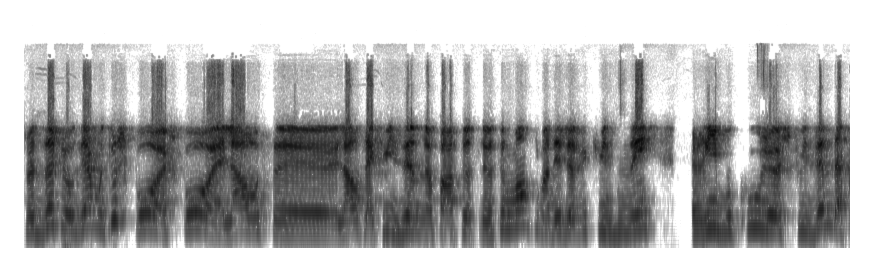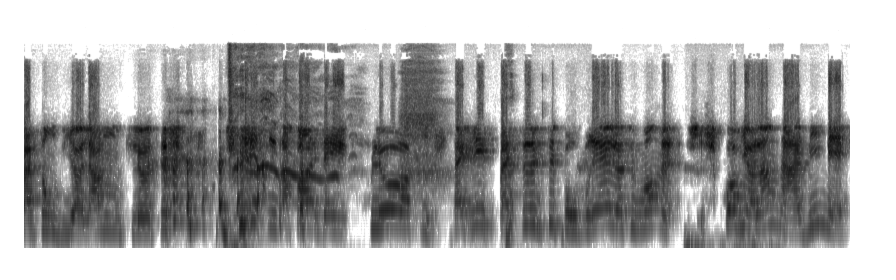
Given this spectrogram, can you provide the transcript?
Je veux te dire, Claudia, moi, tout, je suis pas, je suis pas euh, lasse, euh, de la cuisine, là, pas tout, là. Tout le monde qui m'a déjà vu cuisiner rit beaucoup, là. Je cuisine de façon violente, là. Je fais des affaires d'un plat, puis avec les spatules, pour vrai, là, tout le monde, je suis pas violente dans la vie, mais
